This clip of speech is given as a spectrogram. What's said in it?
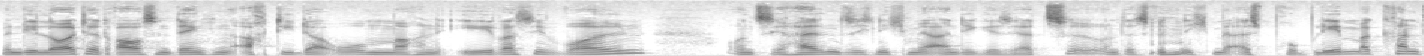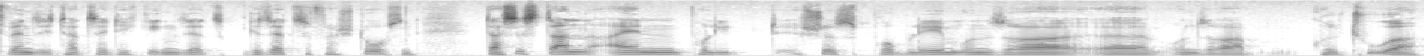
Wenn die Leute draußen denken, ach, die da oben machen eh, was sie wollen und sie halten sich nicht mehr an die Gesetze und es wird mhm. nicht mehr als Problem erkannt, wenn sie tatsächlich gegen Gesetze verstoßen. Das ist dann ein politisches Problem unserer, äh, unserer Kultur.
